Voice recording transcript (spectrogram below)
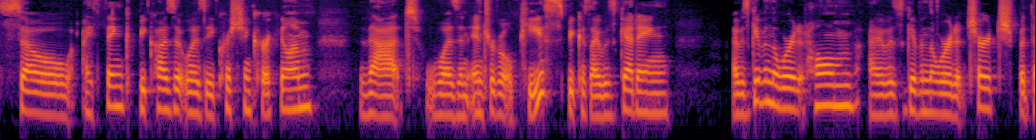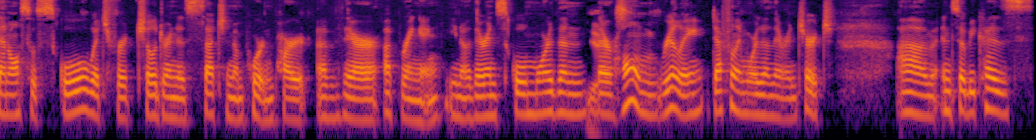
so I think because it was a Christian curriculum, that was an integral piece because I was getting, I was given the word at home, I was given the word at church, but then also school, which for children is such an important part of their upbringing. You know, they're in school more than yes. they're home, really, definitely more than they're in church. Um, and so because,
